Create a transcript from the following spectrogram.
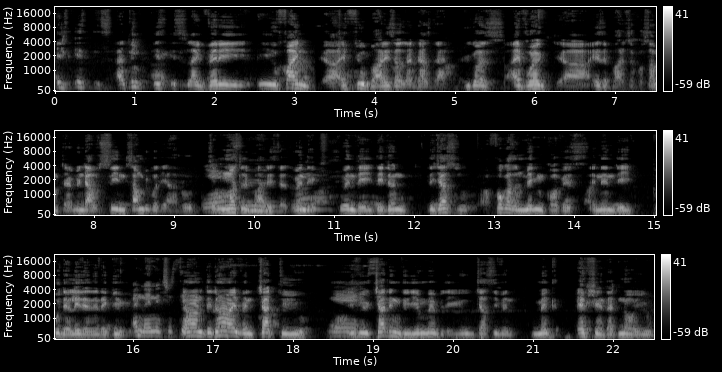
it, it's, I think it's, it's like very, you find uh, a few baristas that does that because I've worked uh, as a barista for some time and I've seen some people they are rude. So mostly mm. baristas when they, when they, they don't, they just focus on making coffees and then they put the lid and then they give you. And then it's just they, don't, they don't even chat to you. Yes. If you're chatting to you, maybe you just even make action that no, you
